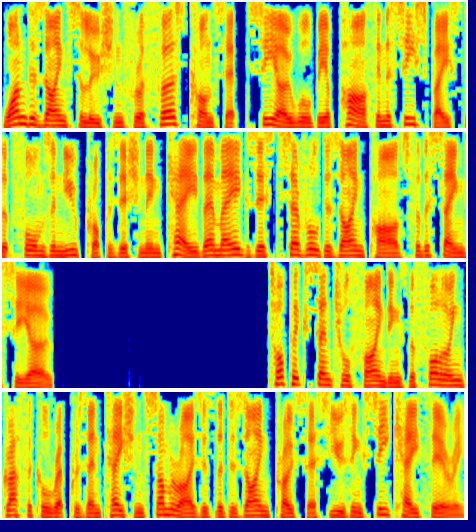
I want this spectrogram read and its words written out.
One design solution for a first concept CO will be a path in the C space that forms a new proposition in K. There may exist several design paths for the same CO. Topic central findings The following graphical representation summarizes the design process using CK theory.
